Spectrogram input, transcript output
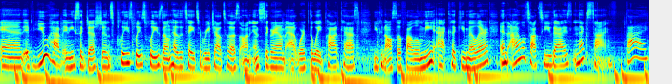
And if you have any suggestions, please, please, please don't hesitate to reach out to us on Instagram at Worth the Wait Podcast. You can also follow me at Cookie Miller, and I will talk to you guys next time. Bye.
